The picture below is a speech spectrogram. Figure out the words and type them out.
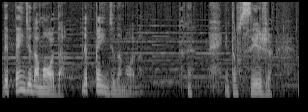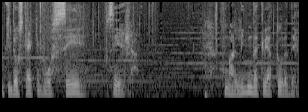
Depende da moda, depende da moda. Então seja o que Deus quer que você seja uma linda criatura dele,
